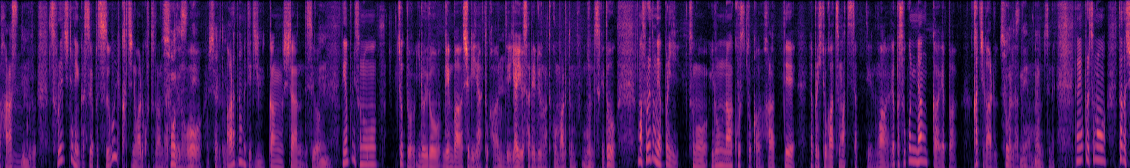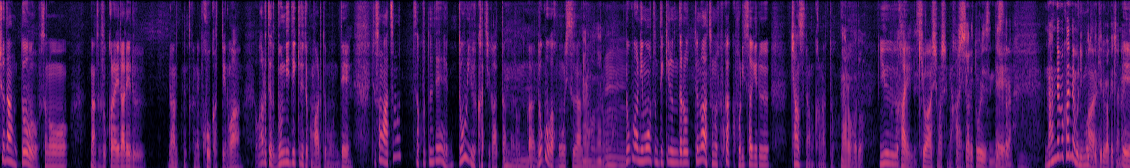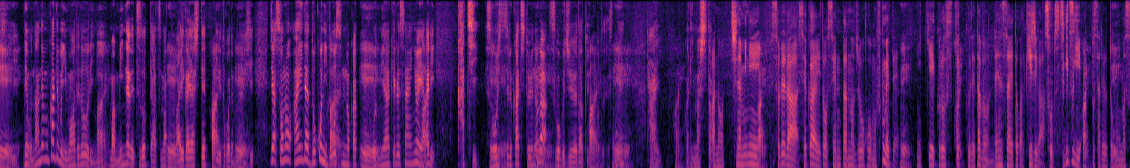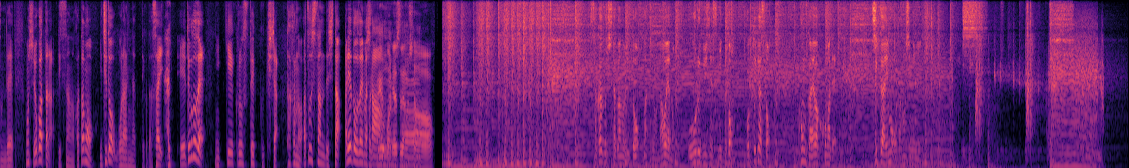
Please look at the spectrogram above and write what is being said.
話すっていうこと、それ自体がすやっぱすごい価値のあることなんだってそいううのを改めて実感したんですよ。うん。でやっぱりそのちょっといろいろ現場主義だとかって揶揄されるようなところもあると思うんですけど、まあそれでもやっぱりそのいろんなコストとか払ってやっぱり人が集まってたっていうのはやっぱそこになんかやっぱ価値があるからだと思うんですよね。だからやっぱりそのただ手段とそのなんそこから得られるなんていうんですかね効果っていうのは、ある程度分離できるところもあると思うんで、うん。じゃあその集まったことでどういう価値があったんだろうとか、うん。どこが本質なんだろうどこがリモートできるんだろうっていうのはその深く掘り下げるチャンスなのかなと。なるほど。いう、はい、気はしましたね。はい。おっしゃる通りですね。ですから、え何でもかんでもリモートできるわけじゃないし、はい。ええでも何でもかんでも今まで通りに、はい。まあ、みんなで集って集まってええ。ワイガヤしてっていうところでもないし、じゃあその間どこにどうするのかっていうところを見分ける際にはやはり価値、創出する価値というのがええ。すごく重要だというはいことですね。えはい、えはい。わかりました。あのちなみに、はい。それら世界の先端の情報も含めて、え日経クロステックで多分連載とか記事が次々アップされると思いますので、もしよかったらリスナーの方も一度ご覧になってください。はい。えーということで日経クロステック記者高野敦さんでした。ありがとうございました、はい。どうもありがとうございました。坂口孝則と牧野直哉のオールビジネス日本ポッドキャスト今回はここまで。次回もお楽しみに。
